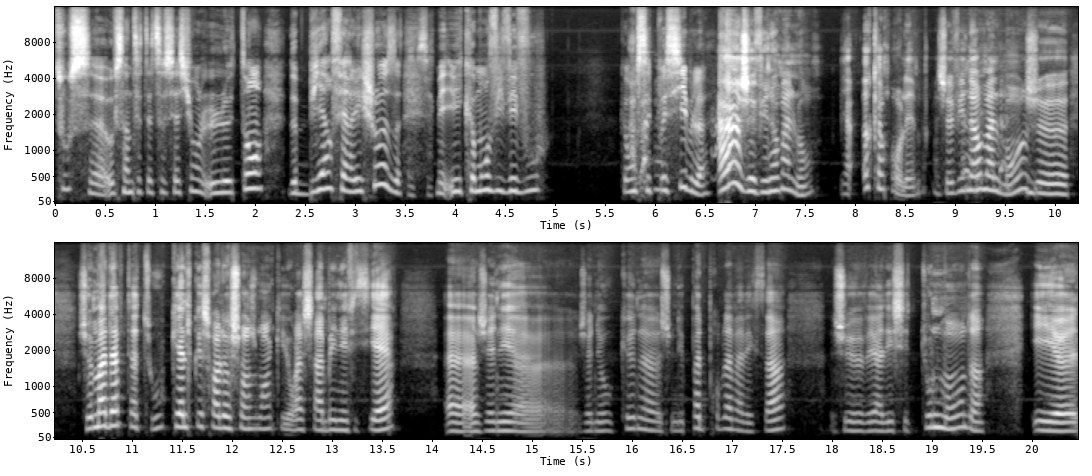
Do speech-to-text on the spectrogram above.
tous au sein de cette association le temps de bien faire les choses. Mais, mais comment vivez-vous? Comment Ah bah, c'est possible? Ah, je vis normalement. Il n'y a aucun problème. Je vis normalement. Je, je m'adapte à tout, quel que soit le changement qu'il y aura chez un bénéficiaire. Euh, je n'ai euh, je n'ai pas de problème avec ça. Je vais aller chez tout le monde. Et euh,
